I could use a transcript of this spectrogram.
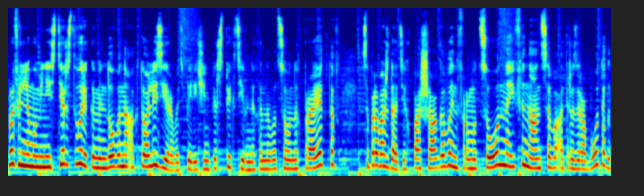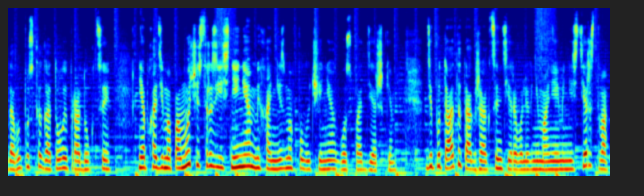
Профильному министерству рекомендовано актуализировать перечень перспективных инновационных проектов, сопровождать их пошагово, информационно и финансово от разработок до выпуска готовой продукции. Необходимо помочь и с разъяснением механизмов получения господдержки. Депутаты также акцентировали внимание министерства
